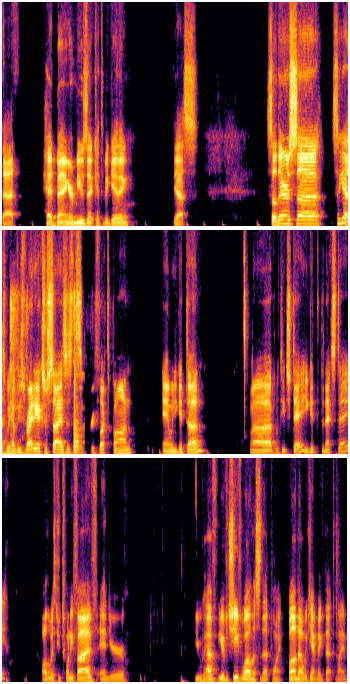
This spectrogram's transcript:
that headbanger music at the beginning. Yes. So there's uh so yes, we have these writing exercises that you reflect upon. And when you get done uh with each day, you get to the next day, all the way through 25, and you're you have you have achieved wellness at that point. Well, no, we can't make that claim.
